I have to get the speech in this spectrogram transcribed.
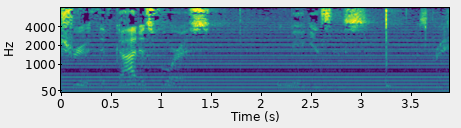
truth. If God is for us, who can be against us? Let's pray.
